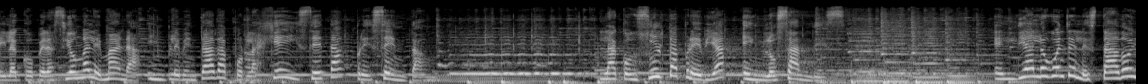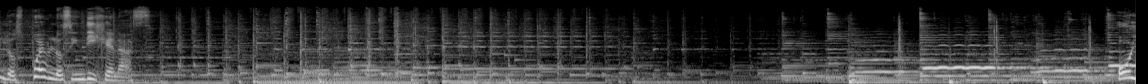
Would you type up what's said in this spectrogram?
Y la Cooperación Alemana, implementada por la GIZ, presentan La consulta previa en los Andes. El diálogo entre el Estado y los pueblos indígenas. Hoy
